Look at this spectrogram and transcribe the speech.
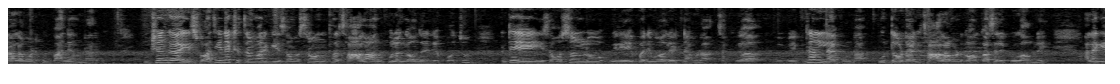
చాలా మటుకు బాగానే ఉన్నారు. ముఖ్యంగా ఈ స్వాతి నక్షత్రం వారికి ఈ సంవత్సరం అంతా చాలా అనుకూలంగా ఉందని చెప్పవచ్చు. అంటే ఈ సంవత్సరంలో వీరు ఏ పని మొదలెట్టినా కూడా చక్కగా విఘ్నాలు లేకుండా పూర్తవడానికి చాలా మటుకు అవకాశాలు ఎక్కువగా ఉన్నాయి. అలాగే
